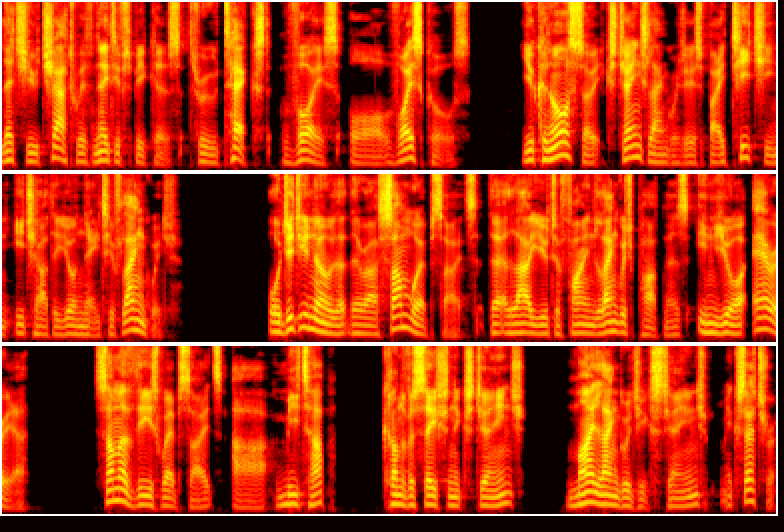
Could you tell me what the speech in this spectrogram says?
let you chat with native speakers through text, voice, or voice calls. You can also exchange languages by teaching each other your native language. Or did you know that there are some websites that allow you to find language partners in your area? Some of these websites are Meetup, Conversation Exchange, My Language Exchange, etc.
